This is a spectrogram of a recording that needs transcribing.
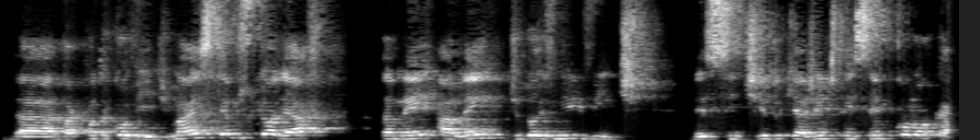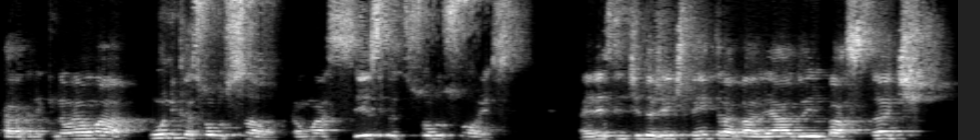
da, da, conta Covid. Mas temos que olhar também além de 2020, nesse sentido que a gente tem sempre colocado, né, que não é uma única solução, é uma cesta de soluções. Aí, nesse sentido, a gente tem trabalhado aí bastante,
